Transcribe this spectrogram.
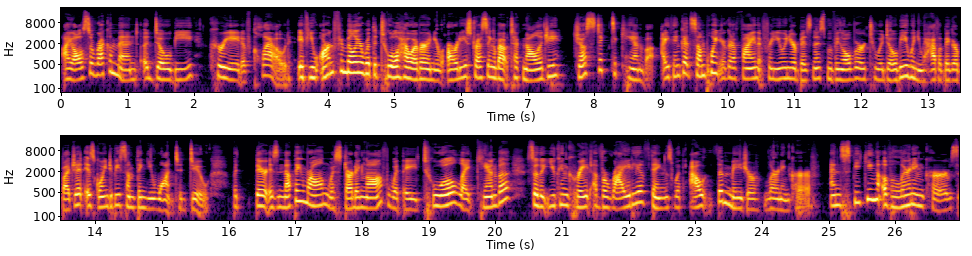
I also recommend Adobe Creative Cloud. If you aren't familiar with the tool, however, and you're already stressing about technology, just stick to Canva. I think at some point you're going to find that for you and your business, moving over to Adobe when you have a bigger budget is going to be something you want to do. But there is nothing wrong with starting off with a tool like Canva so that you can create a variety of things without the major learning curve. And speaking of learning curves,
